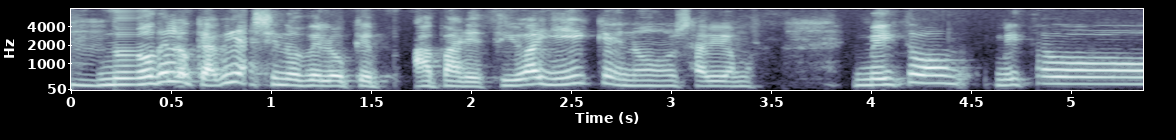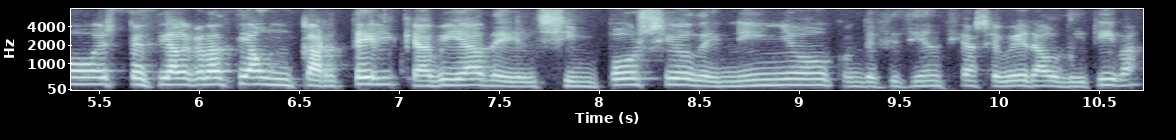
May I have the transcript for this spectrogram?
no de lo que había, sino de lo que apareció allí que no sabíamos. Me hizo, me hizo especial gracia un cartel que había del simposio de niño con deficiencia severa auditiva,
